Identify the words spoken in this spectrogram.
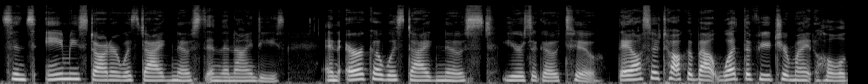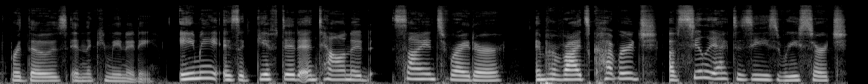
since Amy's daughter was diagnosed in the 90s and Erica was diagnosed years ago too. They also talk about what the future might hold for those in the community. Amy is a gifted and talented science writer and provides coverage of celiac disease research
